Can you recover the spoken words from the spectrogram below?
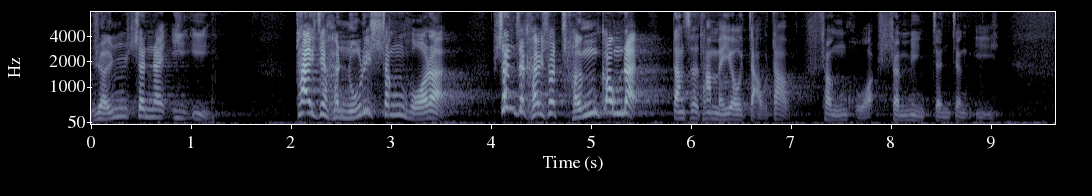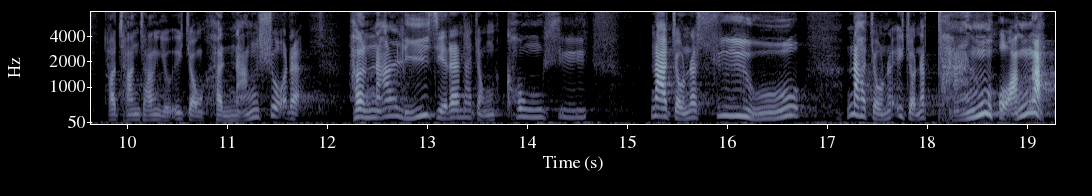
人生的意义，他已经很努力生活了，甚至可以说成功了，但是他没有找到生活、生命真正意义。他常常有一种很难说的、很难理解的那种空虚，那种的虚无，那种的一种的彷徨啊！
